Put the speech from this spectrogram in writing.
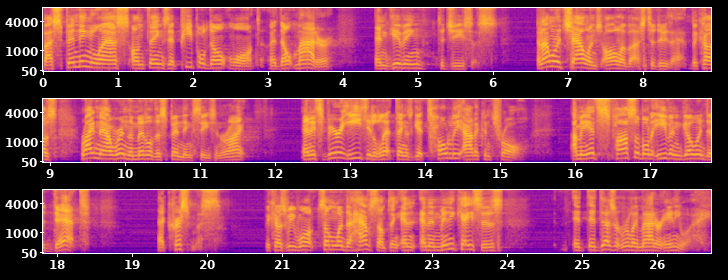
by spending less on things that people don't want, that don't matter, and giving to Jesus. And I want to challenge all of us to do that because right now we're in the middle of the spending season, right? And it's very easy to let things get totally out of control. I mean, it's possible to even go into debt at Christmas because we want someone to have something. And, and in many cases, it, it doesn't really matter anyway.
